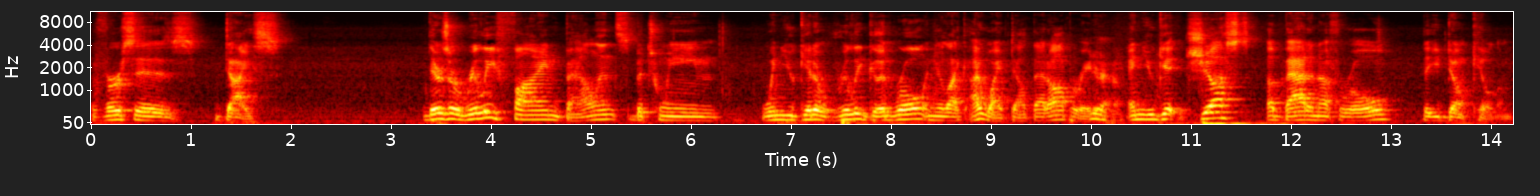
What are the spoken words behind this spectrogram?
versus dice. There's a really fine balance between when you get a really good roll and you're like, I wiped out that operator, Yeah. and you get just a bad enough roll that you don't kill them.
